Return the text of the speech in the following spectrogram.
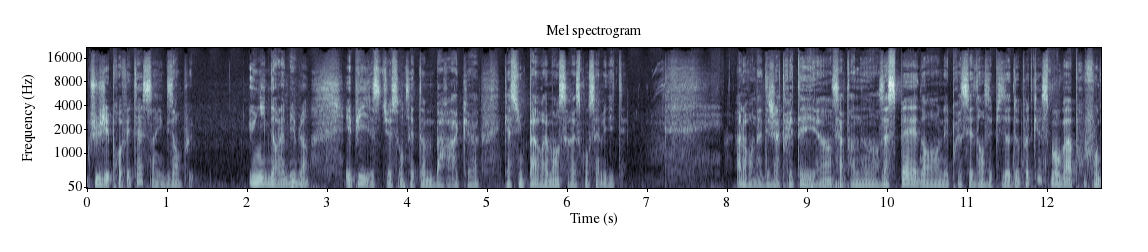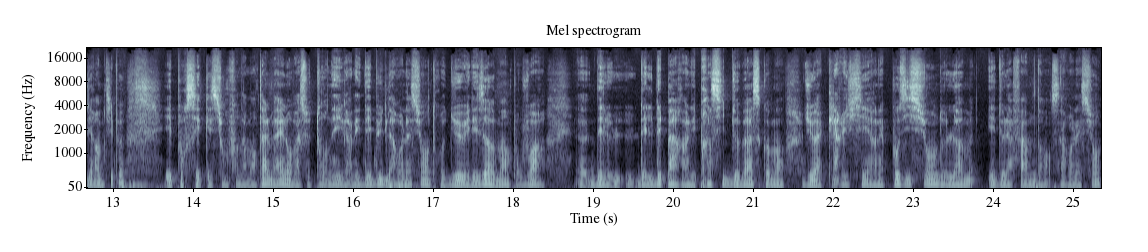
jugée prophétesse, un exemple unique dans la Bible, hein. et puis la situation de cet homme Barak euh, qui n'assume pas vraiment ses responsabilités. Alors on a déjà traité hein, certains aspects dans les précédents épisodes de podcast, mais on va approfondir un petit peu. Et pour ces questions fondamentales, Maël, on va se tourner vers les débuts de la relation entre Dieu et les hommes, hein, pour voir euh, dès, le, départ hein, les principes de base, comment Dieu a clarifié la position de l'homme et de la femme dans sa relation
